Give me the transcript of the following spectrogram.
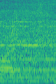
more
